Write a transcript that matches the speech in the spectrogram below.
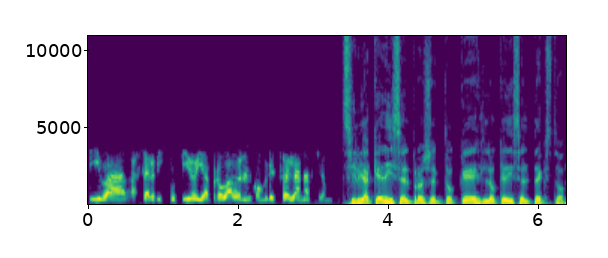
sí va, a ser discutido y aprobado en el Congreso de la Nación. Silvia, ¿qué dice el proyecto? ¿Qué es lo que dice el texto?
